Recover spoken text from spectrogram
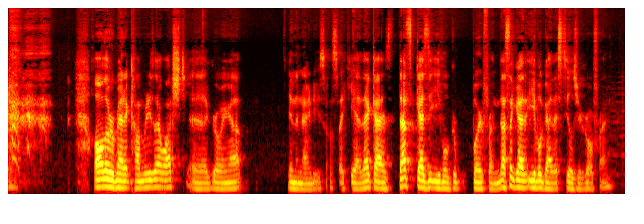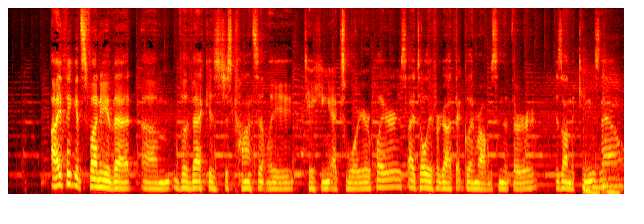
all the romantic comedies I watched uh, growing up in the '90s. I was like, yeah, that guy's that's guy's the evil boyfriend. That's the guy, the evil guy that steals your girlfriend. I think it's funny that um, Vivek is just constantly taking ex Warrior players. I totally forgot that Glenn Robinson III is on the Kings now.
